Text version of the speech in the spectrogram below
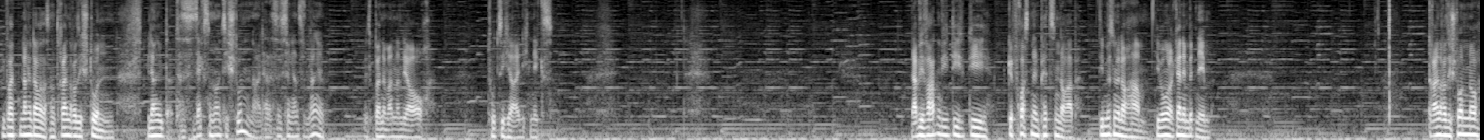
Wie weit, lange dauert das? Noch 33 Stunden. Wie lange? Das ist 96 Stunden, Alter. Das ist ja ganz lange. Ist bei einem anderen ja auch. Tut sich ja eigentlich nichts. Ja, wir warten die, die, die gefrostenen Pizzen noch ab. Die müssen wir noch haben. Die wollen wir noch gerne mitnehmen. 33 Stunden noch,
